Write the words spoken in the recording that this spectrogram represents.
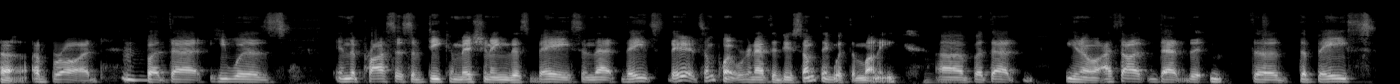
uh, abroad, Mhm. but that he was in the process of decommissioning this base, and that they they at some point were going to have to do something with the money, uh, but that you know, I thought that the the the base.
